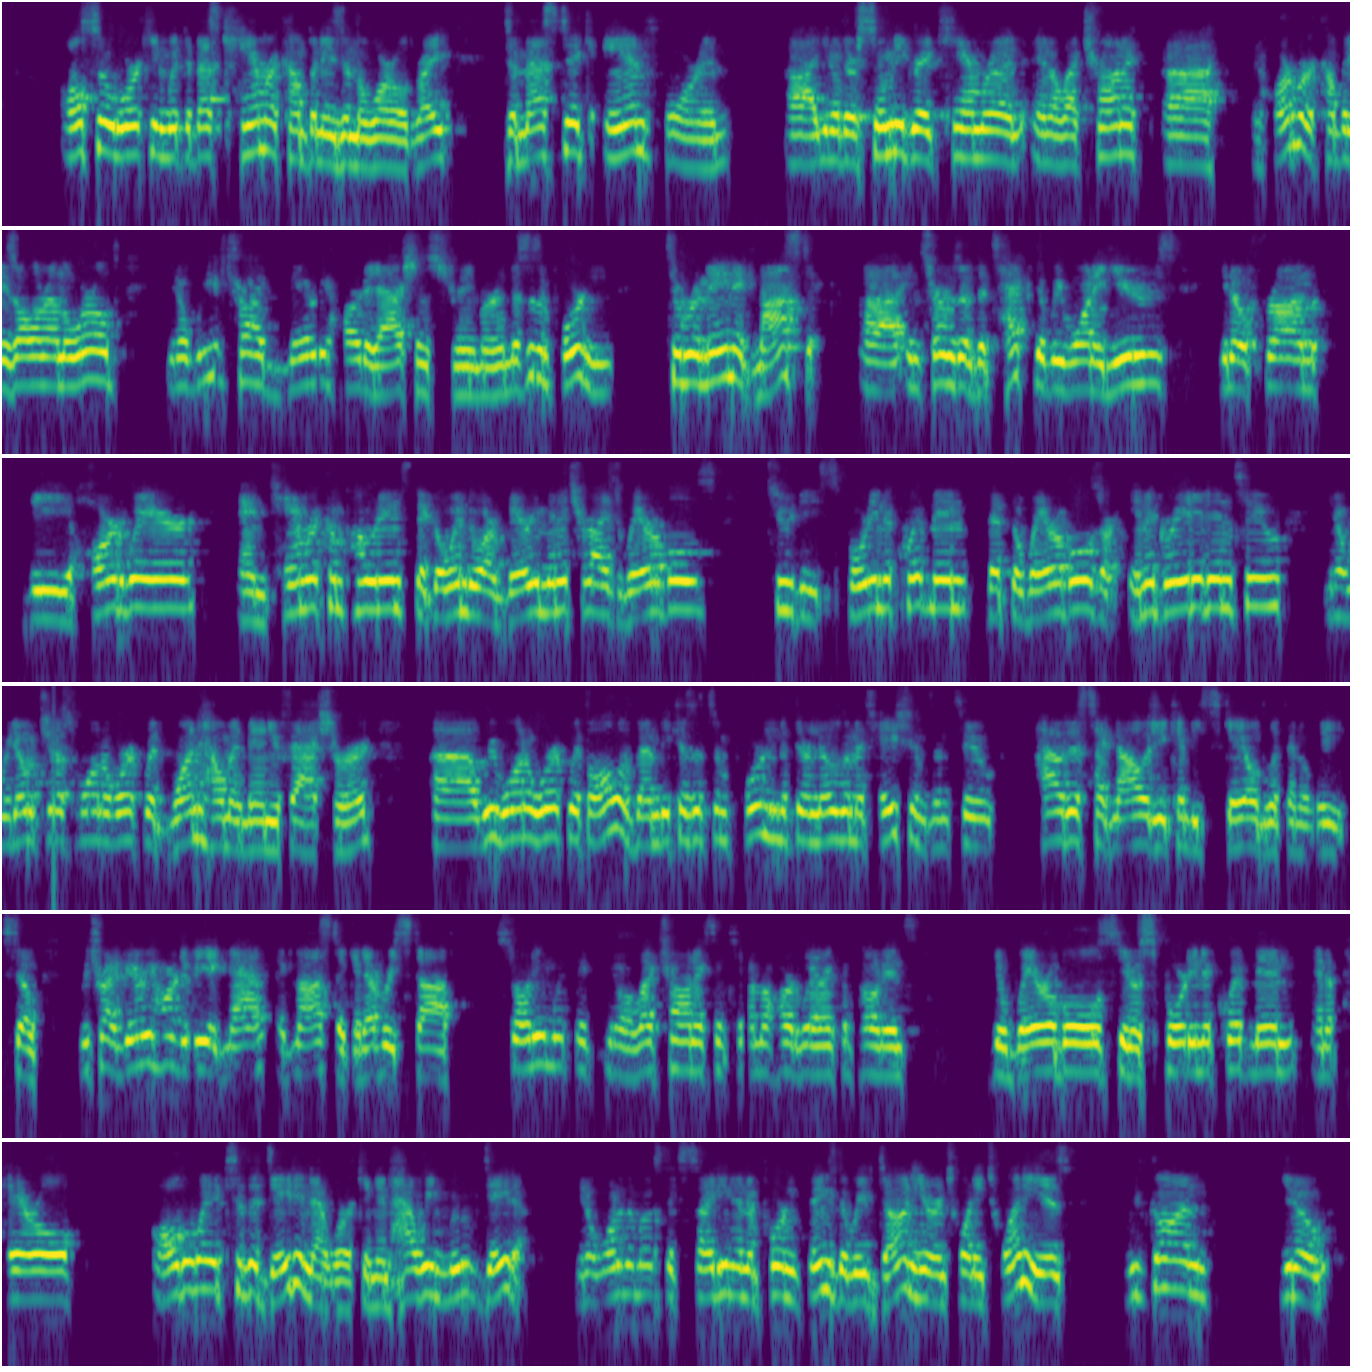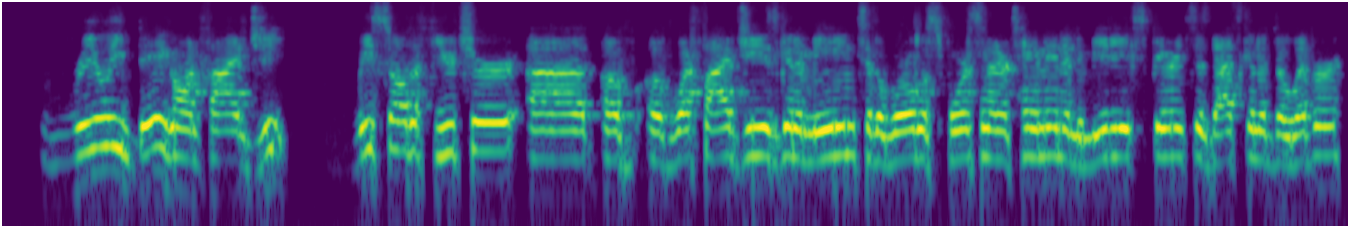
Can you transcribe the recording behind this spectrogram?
also working with the best camera companies in the world, right? Domestic and foreign. Uh, you know, there's so many great camera and, and electronic uh, and hardware companies all around the world. You know, we've tried very hard at Action Streamer, and this is important to remain agnostic uh, in terms of the tech that we want to use. You know, from the hardware and camera components that go into our very miniaturized wearables to the sporting equipment that the wearables are integrated into you know, we don't just want to work with one helmet manufacturer. Uh, we want to work with all of them because it's important that there are no limitations into how this technology can be scaled within a league. So we try very hard to be agnostic at every stop, starting with the you know electronics and camera hardware and components, the wearables, you know, sporting equipment and apparel, all the way to the data networking and how we move data. You know, one of the most exciting and important things that we've done here in 2020 is we've gone you know, really big on 5G. We saw the future uh, of, of what 5G is going to mean to the world of sports and entertainment and the media experiences that's going to deliver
